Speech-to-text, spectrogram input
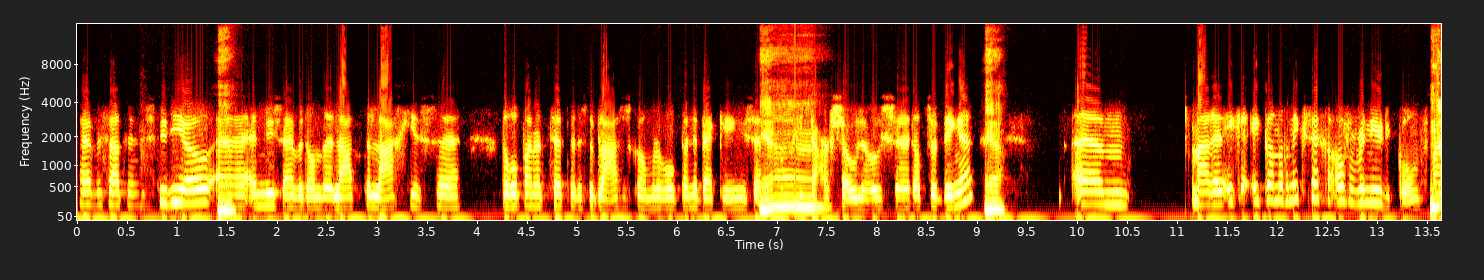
Eh, we zaten in de studio eh, en nu zijn we dan de laatste laagjes erop aan het zetten. Dus de blazers komen erop en de backings en Ja. gitaarsolo's, dat soort dingen. Ja. Ehm, maar eh, ik, ik kan nog niks zeggen over wanneer die komt. Maar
